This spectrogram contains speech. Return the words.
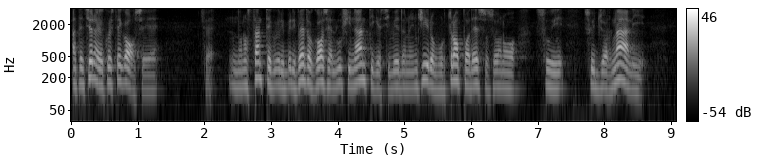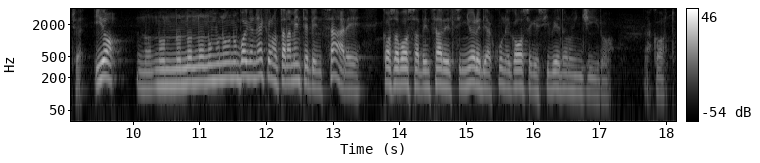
attenzione che queste cose, cioè, nonostante, ripeto, cose allucinanti che si vedono in giro, purtroppo adesso sono sui, sui giornali, cioè, io non, non, non, non voglio neanche lontanamente pensare cosa possa pensare il Signore di alcune cose che si vedono in giro, d'accordo?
